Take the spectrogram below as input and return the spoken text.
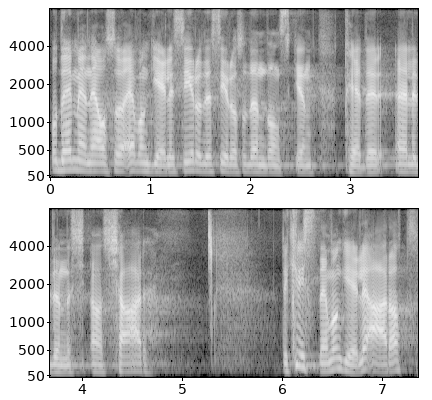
Og det mener jeg også evangeliet sier, og det sier også den dansken Peder, eller denne Kjær. Det kristne evangeliet er at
